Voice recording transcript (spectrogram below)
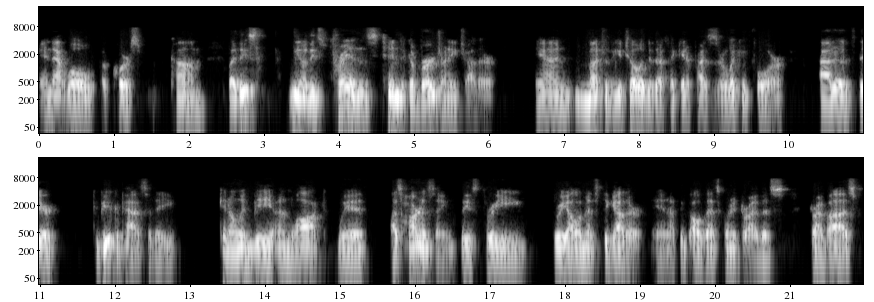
And that will, of course, come. But these, you know, these trends tend to converge on each other. And much of the utility that I think enterprises are looking for out of their compute capacity can only be unlocked with us harnessing these three three elements together. And I think all that's going to drive us drive us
